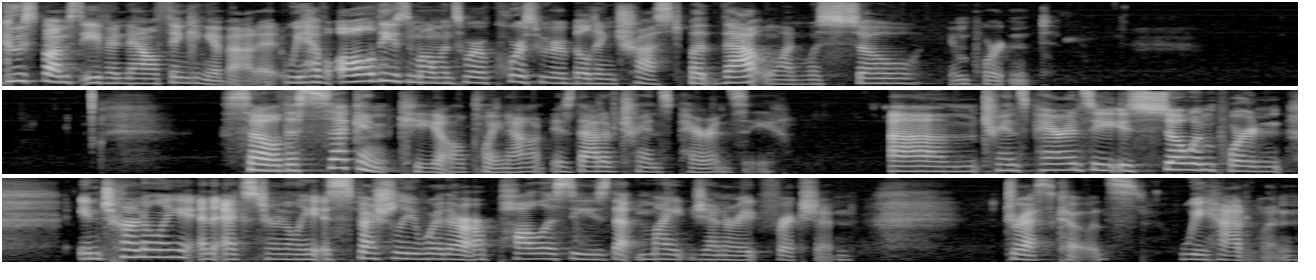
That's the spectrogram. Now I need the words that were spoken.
goosebumps even now thinking about it. We have all these moments where, of course, we were building trust, but that one was so important. So, the second key I'll point out is that of transparency. Um, transparency is so important internally and externally, especially where there are policies that might generate friction dress codes. We had one.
